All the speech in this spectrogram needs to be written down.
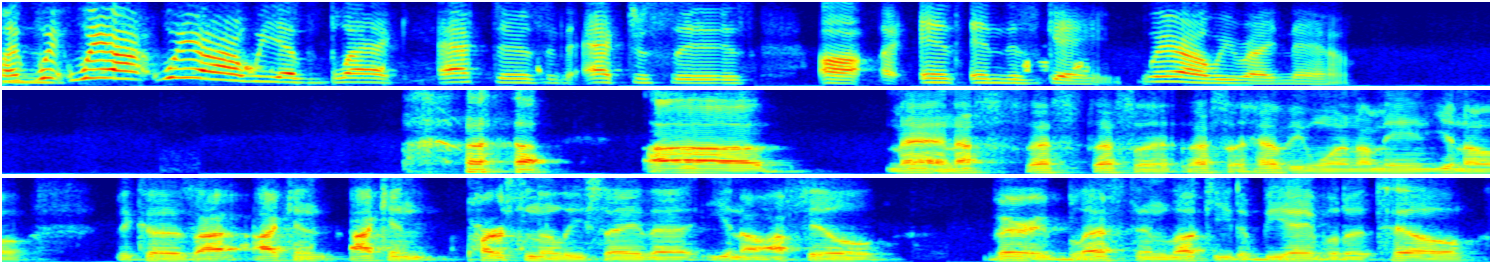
like mm-hmm. where, where are, where are we as black actors and actresses uh, in in this game? Where are we right now? uh, man, that's that's that's a that's a heavy one. I mean, you know, because I I can I can personally say that you know I feel very blessed and lucky to be able to tell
